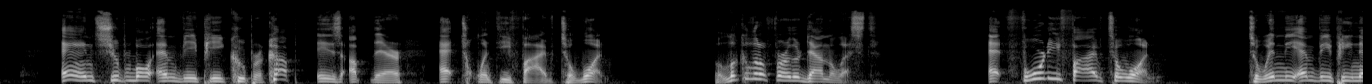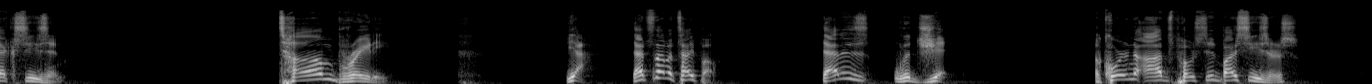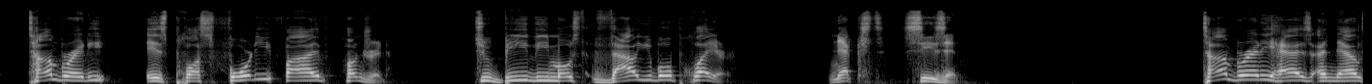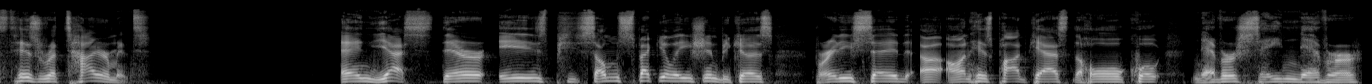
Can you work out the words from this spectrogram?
and Super Bowl MVP Cooper Kupp is up there at 25 to 1. But look a little further down the list. At 45 to 1 to win the MVP next season, Tom Brady. Yeah, that's not a typo. That is legit. According to odds posted by Caesars, Tom Brady is plus 4,500 to be the most valuable player next season. Tom Brady has announced his retirement. And yes, there is some speculation because Brady said uh, on his podcast the whole quote, never say never.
